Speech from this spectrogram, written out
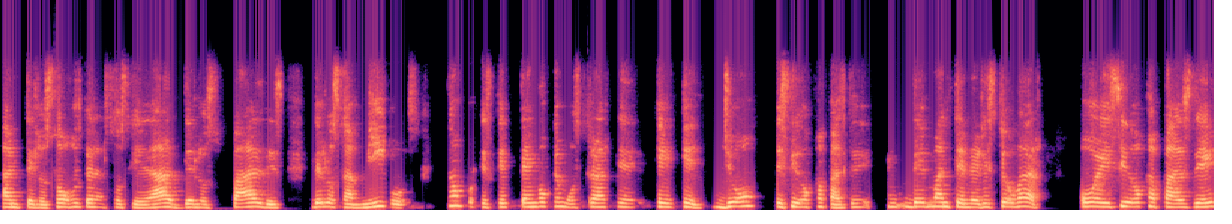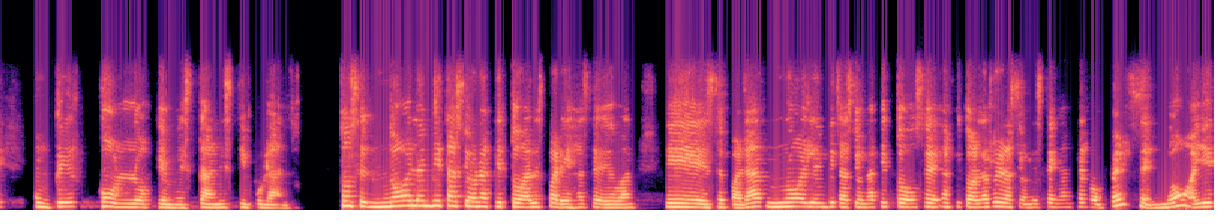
ante los ojos de la sociedad, de los padres, de los amigos. No, porque es que tengo que mostrar que, que, yo he sido capaz de, de mantener este hogar o he sido capaz de cumplir con lo que me están estipulando. Entonces, no es la invitación a que todas las parejas se deban eh, separar, no es la invitación a que, todos, a que todas las relaciones tengan que romperse, no, hay,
